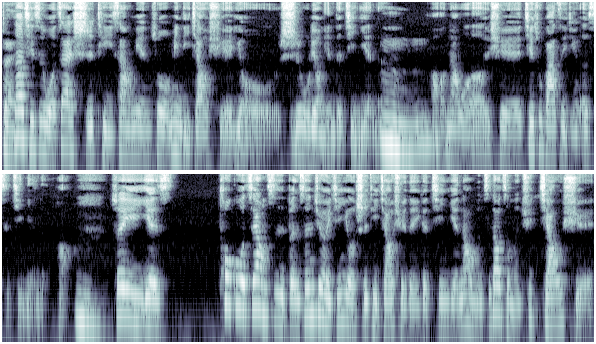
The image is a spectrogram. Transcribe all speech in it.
对，那其实我在实体上面做命理教学有十五六年的经验了。嗯好，那我学接触八字已经二十几年了，好，嗯所以也是透过这样子本身就已经有实体教学的一个经验，那我们知道怎么去教学。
